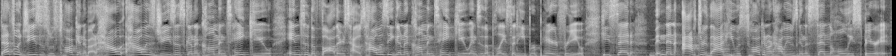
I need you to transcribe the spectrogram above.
That's what Jesus was talking about. How, how is Jesus going to come and take you into the Father's house? How is he going to come and take you into the place that he prepared for you? He said, and then after that, he was talking about how he was going to send the Holy Spirit.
